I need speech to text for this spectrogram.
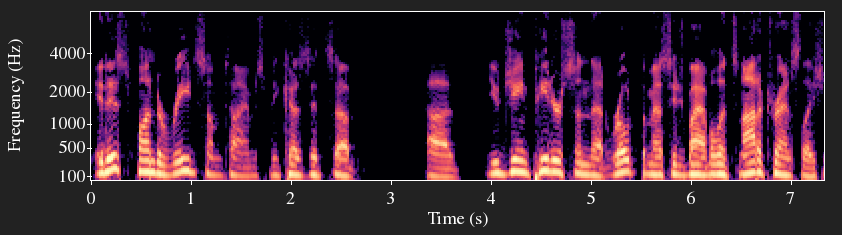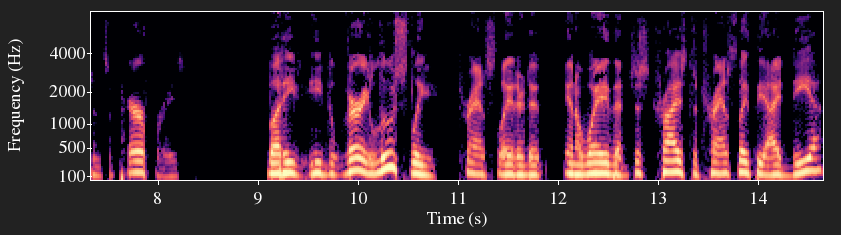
it is fun to read sometimes because it's uh, uh, Eugene Peterson that wrote the Message Bible. It's not a translation; it's a paraphrase, but he he very loosely translated it in a way that just tries to translate the idea.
